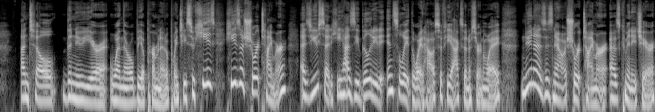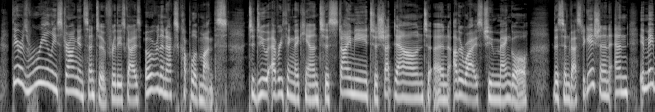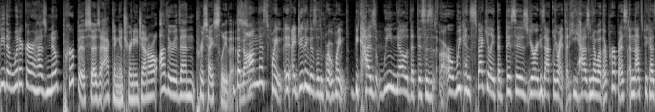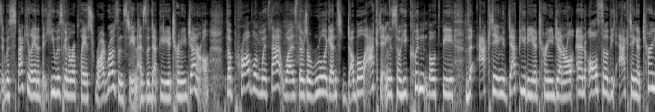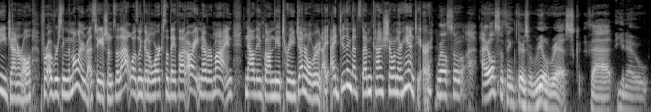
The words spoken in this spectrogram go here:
until the new year when there will be a permanent appointee. So he's he's a short timer. As you said, he has the ability to insulate the White House if he acts in a certain way. Nunes is now a short timer as committee chair. There is really strong incentive for these guys over the next couple of months to do everything they can to stymie, to shut down, to, and otherwise to mangle this investigation. And it may be that Whitaker has no purpose as acting attorney general other than precisely this. But on this point, I do think this is an important point because we know that this is, or we can speculate that this is, you're exactly right, that he has no other purpose. And that's because it was speculated that he was going to replace Rod Rosenstein as the deputy attorney general. The problem with that was there's a rule against double acting. So he couldn't both be the acting deputy attorney general and also the acting attorney general for overseeing the Mueller investigation. So that wasn't going to work. So they thought, all right, never mind. Now they've gone the attorney general route. I, I do think that's them kind of showing their hand here. Well, so I- also think there's a real risk that, you know,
